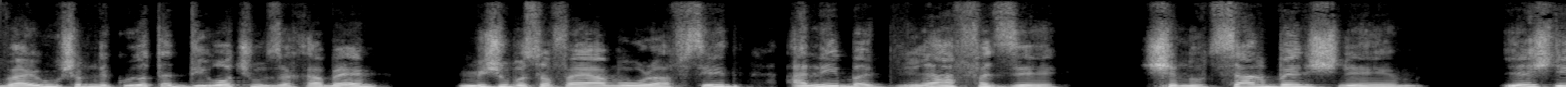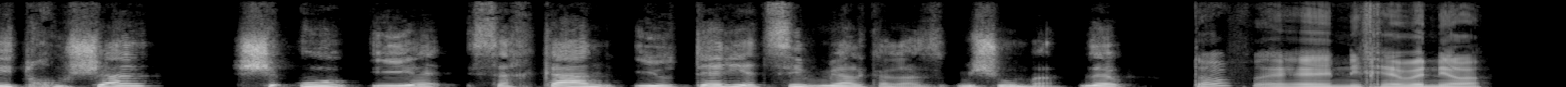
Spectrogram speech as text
והיו שם נקודות אדירות שהוא זכה בהן, מישהו בסוף היה אמור להפסיד. אני בגרף הזה, שנוצר בין שניהם, יש לי תחושה שהוא יהיה שחקן יותר יציב מאלקרז, משום מה. זהו. טוב, אה, נחיה ונראה.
